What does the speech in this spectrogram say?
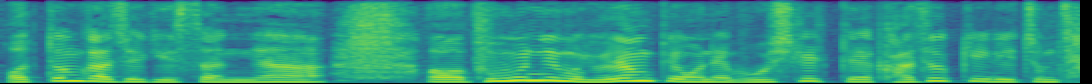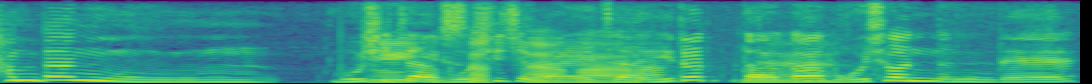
어떤 가족이 있었냐. 어, 부모님을 요양병원에 모실 때 가족끼리 좀 찬반 모시자, 모시지 말자 이랬다가 네. 모셨는데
